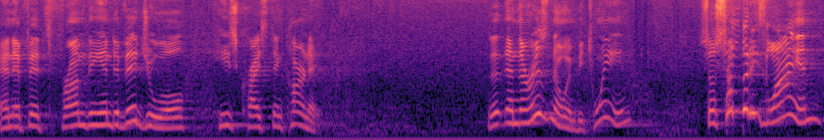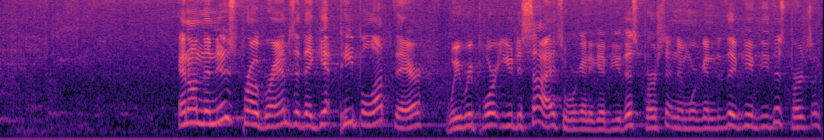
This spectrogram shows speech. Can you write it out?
And if it's from the individual, he's Christ incarnate. And there is no in between. So somebody's lying. And on the news programs that they get people up there, we report you decide. So we're going to give you this person and we're going to give you this person.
